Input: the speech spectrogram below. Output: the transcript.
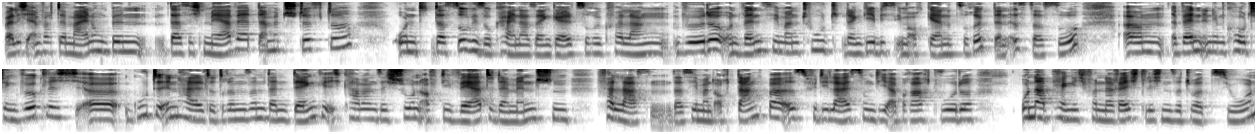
weil ich einfach der Meinung bin, dass ich Mehrwert damit stifte und dass sowieso keiner sein Geld zurückverlangen würde. Und wenn es jemand tut, dann gebe ich es ihm auch gerne zurück, dann ist das so. Ähm, wenn in dem Coaching wirklich äh, gute Inhalte drin sind, dann denke ich, kann man sich schon auf die Werte der Menschen verlassen, dass jemand auch dankbar ist für die Leistung, die erbracht wurde unabhängig von der rechtlichen Situation.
